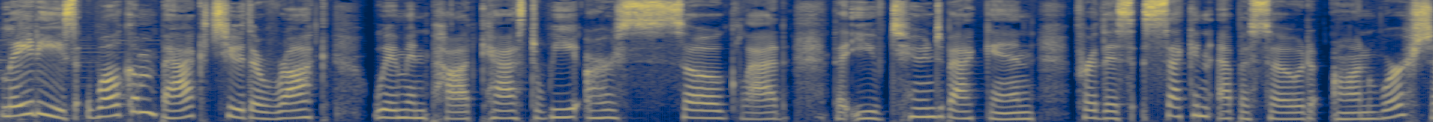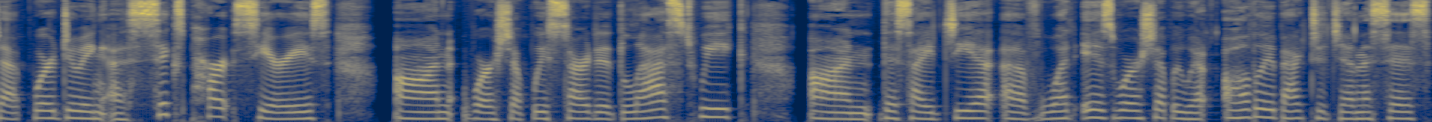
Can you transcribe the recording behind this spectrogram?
Ladies, welcome back to the Rock Women podcast. We are so glad that you've tuned back in for this second episode on worship. We're doing a six part series on worship. We started last week on this idea of what is worship. We went all the way back to Genesis,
